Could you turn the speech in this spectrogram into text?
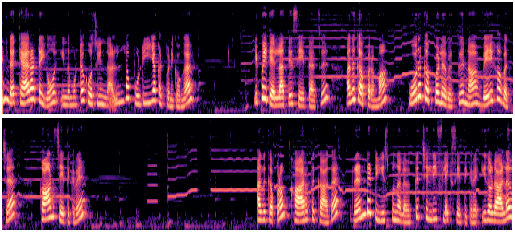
இந்த கேரட்டையும் இந்த முட்டைக்கோசையும் நல்லா பொடியாக கட் பண்ணிக்கோங்க. இப்போ இது எல்லாத்தையும் சேர்த்தாச்சு. அதுக்கப்புறமா ஒரு கப்பளவுக்கு நான் வேக வச்ச கார்ன் சேர்த்துக்கிறேன். அதுக்கப்புறம் காரத்துக்காக ரெண்டு டீஸ்பூன் அளவுக்கு சில்லி ஃப்ளேக்ஸ் சேர்த்துக்கிறேன். இதோட அளவு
